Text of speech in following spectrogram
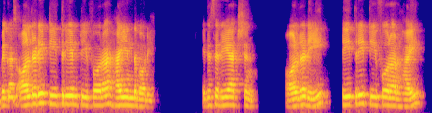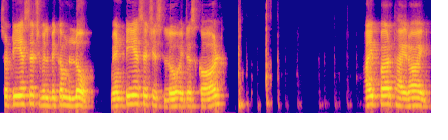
because already T3 and T4 are high in the body. It is a reaction. Already T3, T4 are high, so TSH will become low. When TSH is low, it is called hyperthyroid.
